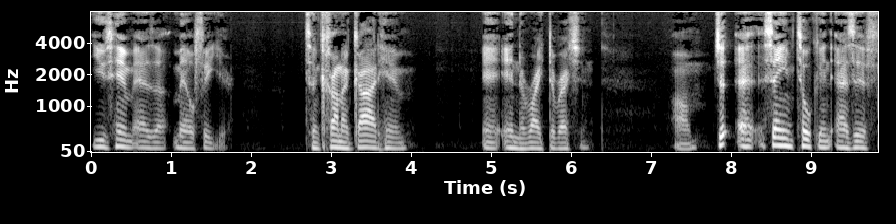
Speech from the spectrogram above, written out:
use him as a male figure to kind of guide him in, in the right direction. Um, just, uh, same token as if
